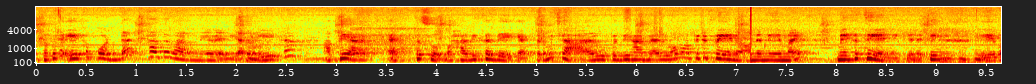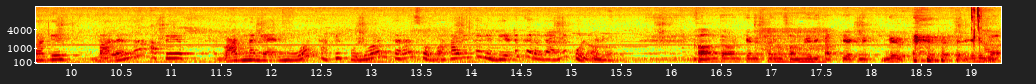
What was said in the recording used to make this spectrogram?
එතකොට ඒක පොඩ්ඩක් තද වර්ණය වැඩි. අර. ඒක අපි අර ඇත්ත ස්වභාවික දෙයක ඇත්තටම ඡායාරූප දිහා බැලුවම අපිට පේනවා. අන්න මේමයි මේක තියෙන්නේ කියලා. ඉතින් ඒ වගේ බලලා අපේ වර්ණ ගැන්වුවොත් අපි පුළුවන් තරම් ස්වභාවික විදියට කරගන්න පුළුවන්. කාන්තාවන් කියන්නේ හරිම සංවේදී කට්ටියක් නේද ඒක නිසා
